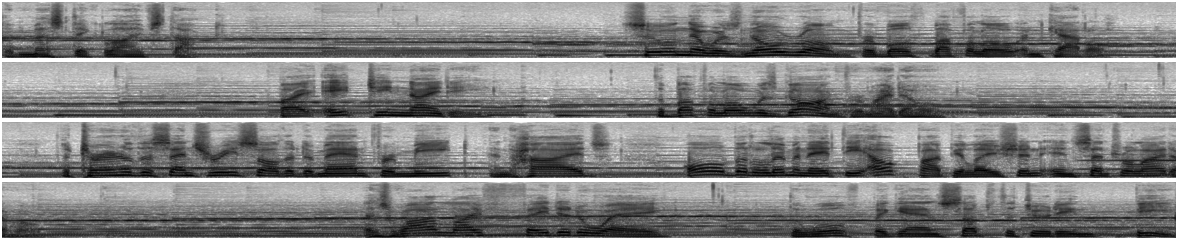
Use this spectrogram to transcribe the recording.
domestic livestock. Soon there was no room for both buffalo and cattle. By 1890, the buffalo was gone from Idaho. The turn of the century saw the demand for meat and hides all but eliminate the elk population in central Idaho. As wildlife faded away, the wolf began substituting beef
